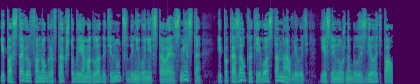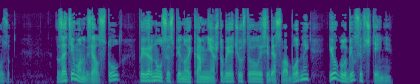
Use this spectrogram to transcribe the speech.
и поставил фонограф так, чтобы я могла дотянуться до него, не вставая с места, и показал, как его останавливать, если нужно было сделать паузу. Затем он взял стул, повернулся спиной ко мне, чтобы я чувствовала себя свободной, и углубился в чтение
